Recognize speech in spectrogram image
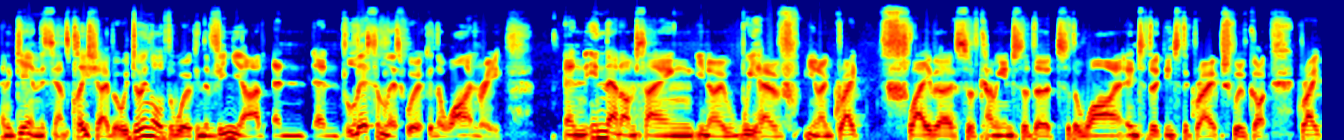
and again, this sounds cliche, but we're doing all of the work in the vineyard and and less and less work in the winery and in that I'm saying, you know, we have, you know, great flavor sort of coming into the to the wine into the into the grapes. We've got great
